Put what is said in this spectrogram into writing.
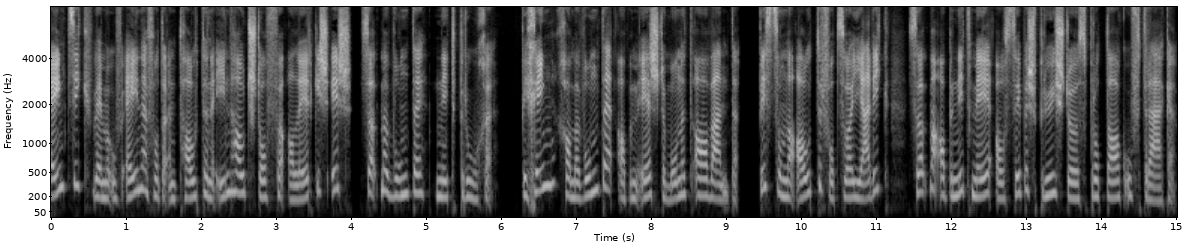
Einzig, wenn man auf einen der enthaltenen Inhaltsstoffe allergisch ist, sollte man Wunde nicht brauchen. Bei Kindern kann man Wunde ab dem ersten Monat anwenden. Bis zum Alter von zweijährig sollte man aber nicht mehr als sieben Sprühstöße pro Tag auftragen.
